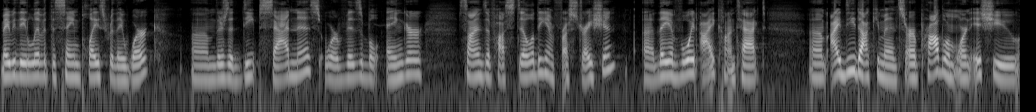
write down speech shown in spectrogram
Maybe they live at the same place where they work. Um, there's a deep sadness or visible anger, signs of hostility and frustration. Uh, they avoid eye contact. Um, ID documents are a problem or an issue.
